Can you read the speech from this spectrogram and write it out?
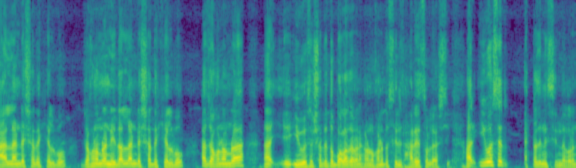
আয়ারল্যান্ডের সাথে খেলব, যখন আমরা নেদারল্যান্ডের সাথে খেলব হ্যাঁ যখন আমরা ইউএসের সাথে তো বলা যাবে না, কারণ ওখানে তো সিরিজ হারে চলে আসছি। আর ইউএসের একটা জিনিস চিন্তা করেন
